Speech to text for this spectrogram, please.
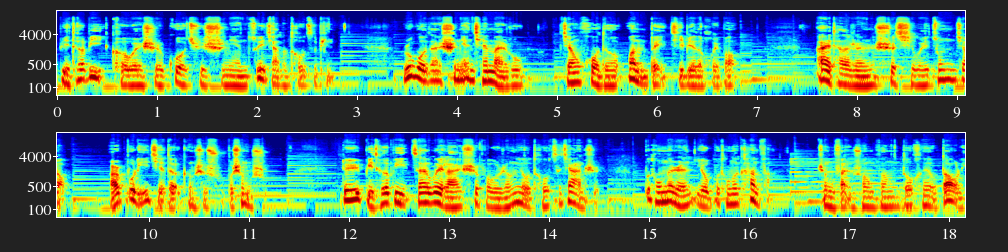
比特币可谓是过去十年最佳的投资品。如果在十年前买入，将获得万倍级别的回报。爱它的人视其为宗教，而不理解的更是数不胜数。对于比特币在未来是否仍有投资价值，不同的人有不同的看法，正反双方都很有道理。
